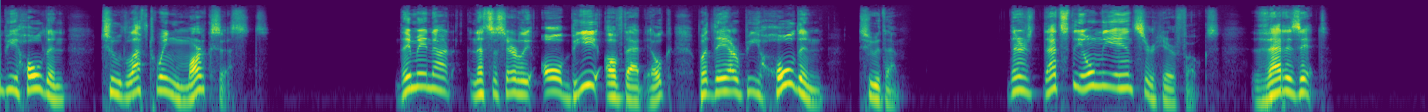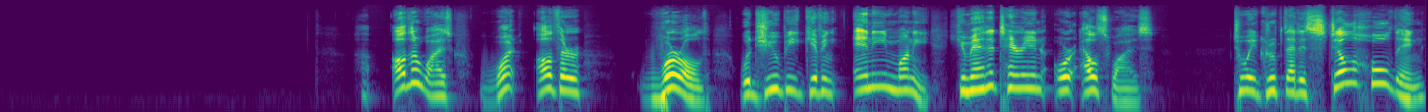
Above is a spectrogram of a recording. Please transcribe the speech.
beholden to left wing Marxists. They may not necessarily all be of that ilk, but they are beholden to them. There's that's the only answer here, folks. That is it. Otherwise, what other world would you be giving any money, humanitarian or elsewise, to a group that is still holding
